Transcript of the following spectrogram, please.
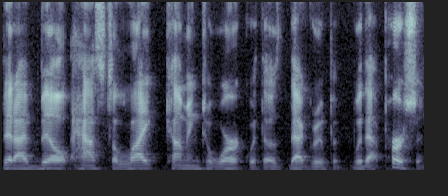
that I've built has to like coming to work with those that group with that person.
